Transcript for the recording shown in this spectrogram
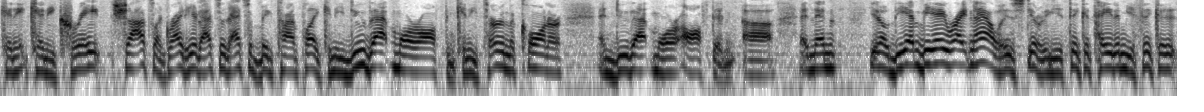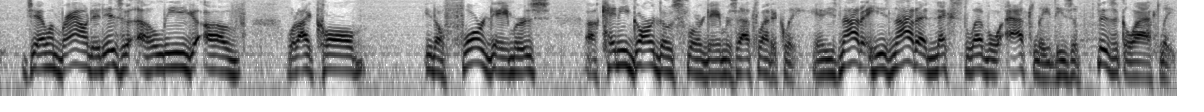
Can he can he create shots like right here? That's a that's a big time play. Can he do that more often? Can he turn the corner and do that more often? Uh, and then you know the NBA right now is you know you think of Tatum, you think of Jaylen Brown. It is a, a league of what I call you know floor gamers uh, can he guard those floor gamers athletically? And he's not. A, he's not a next level athlete. He's a physical athlete.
